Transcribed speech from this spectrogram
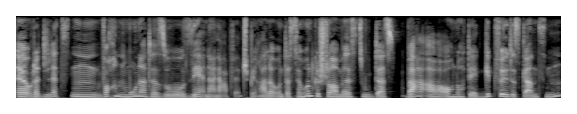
äh, oder die letzten Wochen, Monate so sehr in einer Abwärtsspirale und dass der Hund gestorben ist, du, das war aber auch noch der Gipfel des Ganzen.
